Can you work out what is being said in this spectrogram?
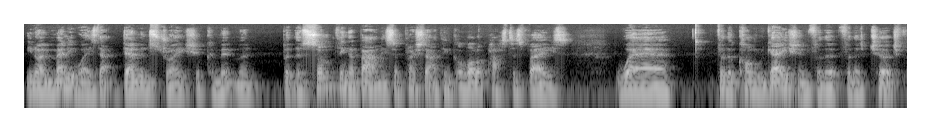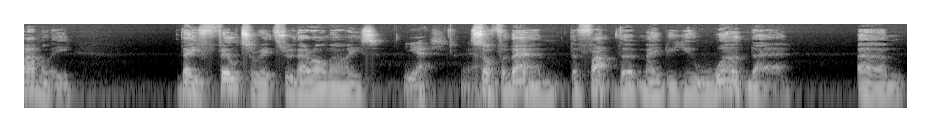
You know, in many ways, that demonstrates your commitment. but there's something about and it's a pressure that I think a lot of pastors face, where for the congregation, for the for the church family, they filter it through their own eyes. Yes. yeah. So for them, the fact that maybe you weren't there um,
